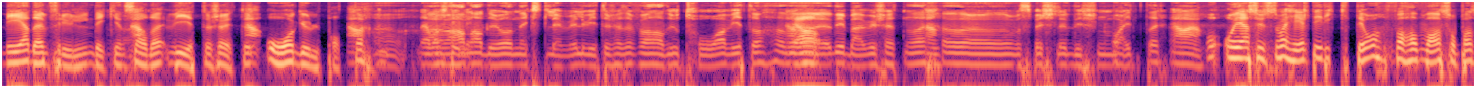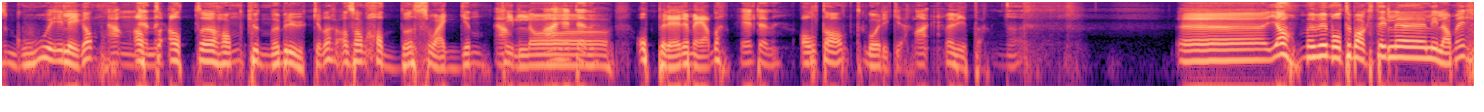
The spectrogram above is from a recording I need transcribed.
med den fryllen Dickens Ja. hadde. Hvite skøyter Ja. og gullpotte. Ja. Ja. Han hadde jo next level hvite skøyter, for han hadde jo tåa hvit òg. Ja. De Bowie-skøytene der. Special edition white der. Ja, ja. Og, og jeg syns det var helt riktig òg, for han var såpass god i ligaen ja at, at uh, han kunne bruke det. Altså Han hadde swaggen Ja, til å er operere med det. Helt enig. Alt annet går ikke Nei. med hvite. Nei. Eh, ja, men vi må tilbake til eh, Lillehammer.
